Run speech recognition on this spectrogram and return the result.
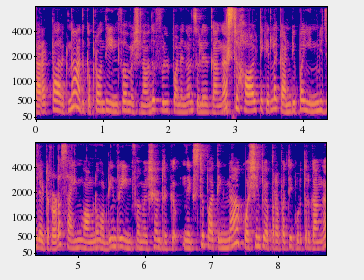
கரெக்டாக இருக்குன்னா அதுக்கப்புறம் வந்து இன்ஃபர்மேஷனை வந்து ஃபில் பண்ணுங்கன்னு சொல்லியிருக்காங்க. நெக்ஸ்ட் ஹால் டிக்கெட்டில் கண்டிப்பாக இன்விஜிலேட்டரோட சைன் வாங்கணும் அப்படின்ற இன்ஃபர்மேஷன் இருக்குது நெக்ஸ்ட் பார்த்தீங்கன்னா கொஷின் பேப்பரை பற்றி கொடுத்துருக்காங்க.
